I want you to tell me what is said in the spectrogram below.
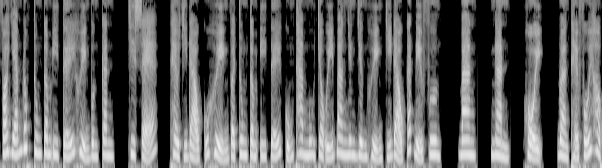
Phó Giám đốc Trung tâm Y tế huyện Vân Canh, chia sẻ, theo chỉ đạo của huyện và Trung tâm Y tế cũng tham mưu cho Ủy ban Nhân dân huyện chỉ đạo các địa phương, ban, ngành, hội, đoàn thể phối hợp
